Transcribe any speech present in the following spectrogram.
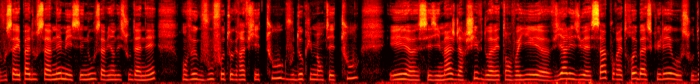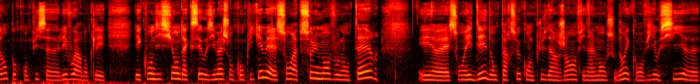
vous savez pas d'où ça a amené, mais c'est nous, ça vient des Soudanais. On veut que vous photographiez tout, que vous documentez tout, et ces images d'archives doivent être envoyées via les USA pour être rebasculées au Soudan pour qu'on puisse les voir. Donc les, les conditions d'accès aux images sont compliquées, mais elles sont absolument volontaires. Et euh, elles sont aidées donc par ceux qui ont le plus d'argent finalement au Soudan et qui ont envie aussi euh,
